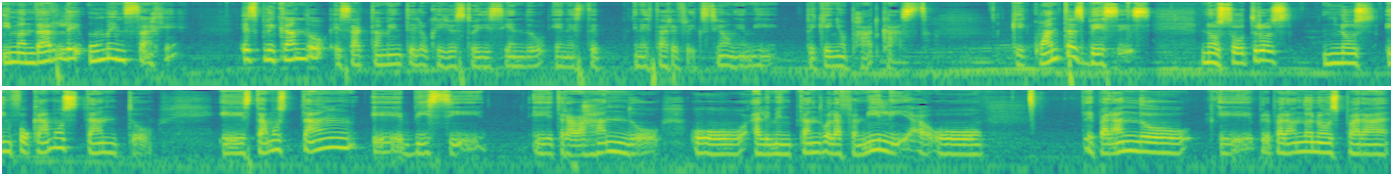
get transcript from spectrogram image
y mandarle un mensaje explicando exactamente lo que yo estoy diciendo en, este, en esta reflexión, en mi pequeño podcast. Que cuántas veces nosotros nos enfocamos tanto, eh, estamos tan eh, busy eh, trabajando o alimentando a la familia o preparando eh, preparándonos para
